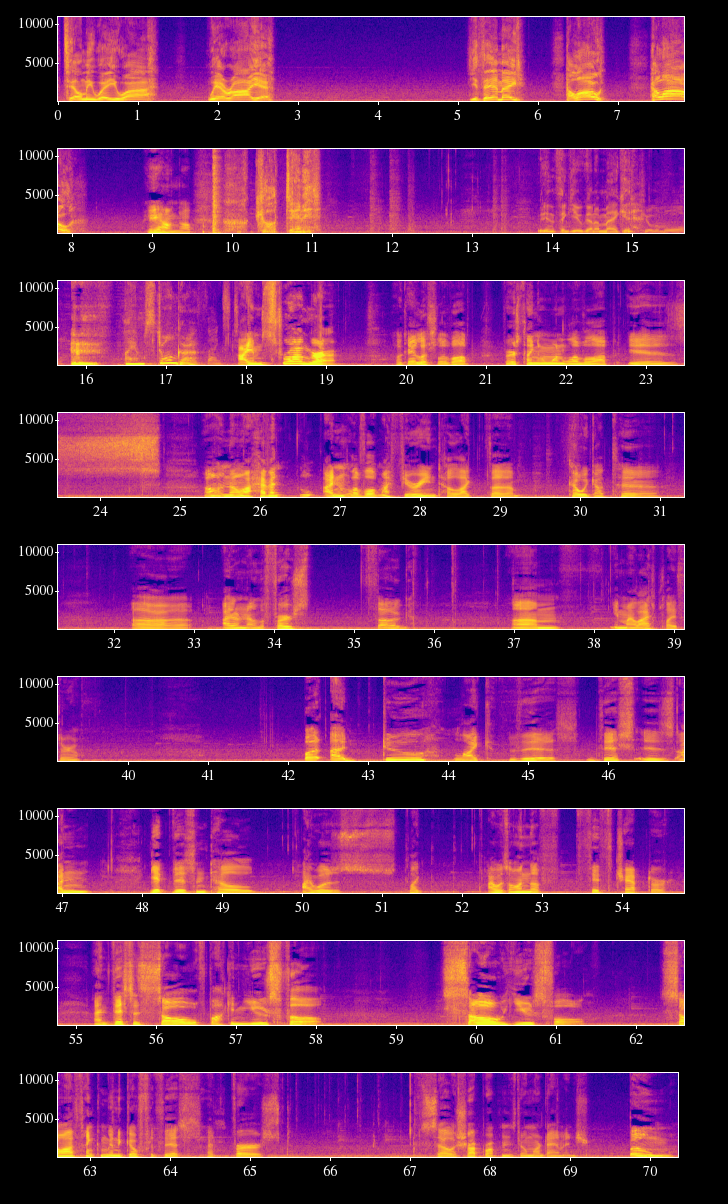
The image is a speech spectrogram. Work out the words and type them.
Tell me where you are. Where are you? You there, mate? Hello? Hello? He hung up. God damn it. We didn't think you were gonna make it. I am stronger. I am stronger. Okay, let's level up. First thing I want to level up is. Oh no, I haven't. I didn't level up my fury until like the. Till we got to. Uh, I don't know the first thug. Um, in my last playthrough. But I do like this. This is I didn't get this until I was like I was on the fifth chapter, and this is so fucking useful. So useful. So I think I'm gonna go for this at first. So sharp weapons do more damage. Boom.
